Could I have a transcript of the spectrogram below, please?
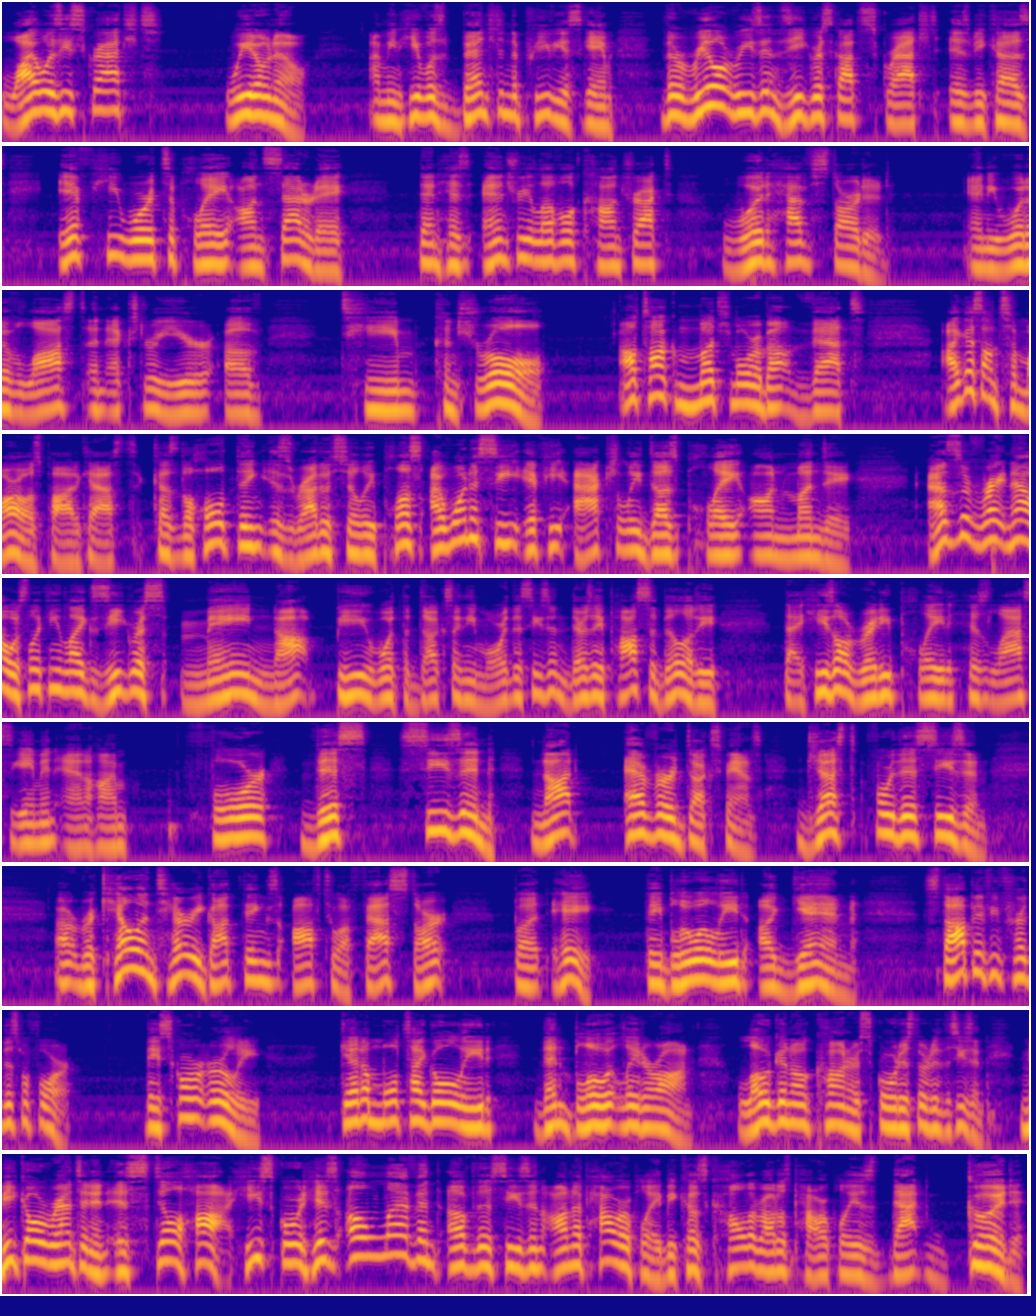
Why was he scratched? We don't know. I mean, he was benched in the previous game. The real reason Zegras got scratched is because if he were to play on Saturday, then his entry level contract would have started and he would have lost an extra year of team control. I'll talk much more about that, I guess, on tomorrow's podcast, because the whole thing is rather silly. Plus, I want to see if he actually does play on Monday. As of right now, it's looking like Zegras may not be with the Ducks anymore this season. There's a possibility that he's already played his last game in Anaheim for this season. Not ever, Ducks fans, just for this season. Uh, Rakell and Terry got things off to a fast start but hey, they blew a lead again. Stop if you've heard this before. They score early, get a multi goal lead, then blow it later on. Logan O'Connor scored his third of the season. Mikko Rantanen is still hot. He scored his 11th of the season on a power play because Colorado's power play is that good.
